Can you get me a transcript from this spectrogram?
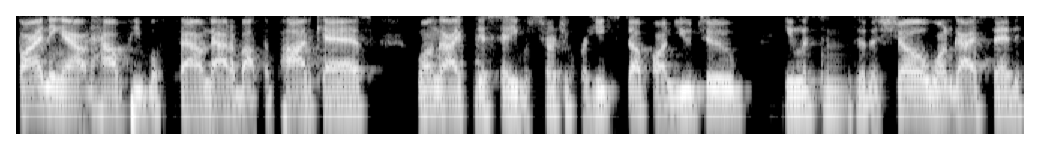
finding out how people found out about the podcast one guy just said he was searching for Heat stuff on YouTube. He listened to the show. One guy said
